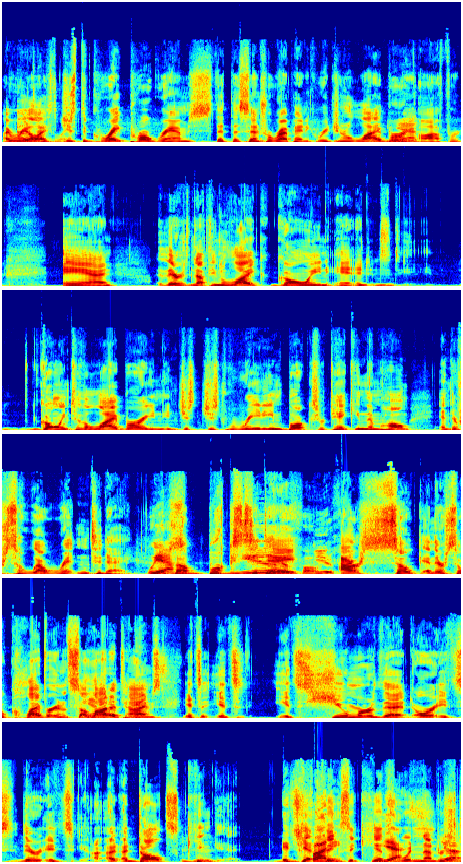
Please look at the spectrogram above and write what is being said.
I oh, realized definitely. just the great programs that the Central Rappahannock Regional Library Yeah. offered, and there's nothing like going and. and going to the library and and just just reading books or taking them home and they're so well written today We have the books today beautiful- Beautiful. are so and they're so clever and it's a Yeah. lot of times it's it's it's humor that or it's there it's uh, adults can It's get funny. things that kids Yes. wouldn't understand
